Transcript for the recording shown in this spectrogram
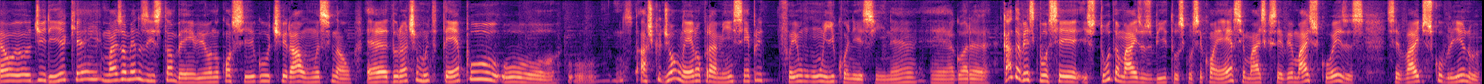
é, eu diria que é mais ou menos isso também, viu? Eu não consigo tirar um assim, não. É, durante muito tempo, o, o- acho que o John Lennon, pra mim, sempre foi um, um ícone, assim, né? É, agora, cada vez que você estuda mais os Beatles, que você conhece mais, que você vê mais coisas, você vai descobrindo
